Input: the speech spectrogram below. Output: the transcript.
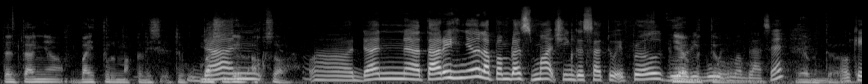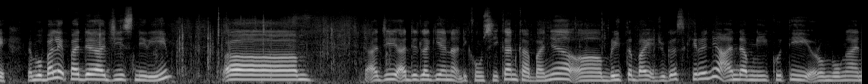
tentangnya Baitul Maqdis itu Masjidil Aqsa. Uh, dan uh, tarikhnya 18 Mac hingga 1 April 2015 ya, betul. eh. Ya betul. Okey, dan berbalik pada Haji sendiri uh, Cik Haji ada lagi yang nak dikongsikan? Kabarnya uh, berita baik juga. Sekiranya anda mengikuti rombongan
